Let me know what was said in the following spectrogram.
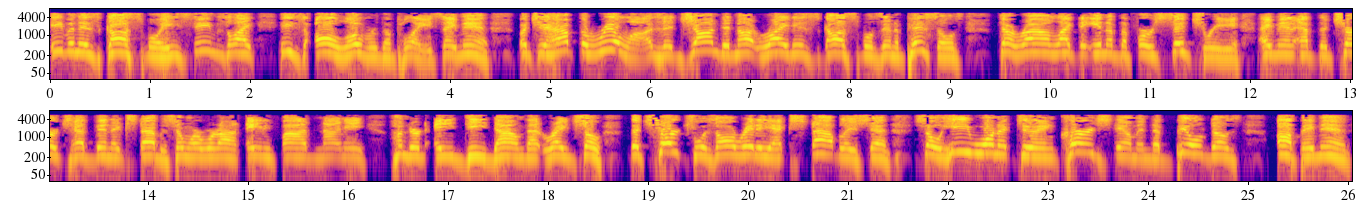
even his gospel, he seems like he's all over the place. Amen. But you have to realize that John did not write his gospels and epistles around like the end of the first century, amen, after the church had been established somewhere around 85, 90, 100 AD down that range. So the church was already established and so he wanted to encourage them and to build those up, amen.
